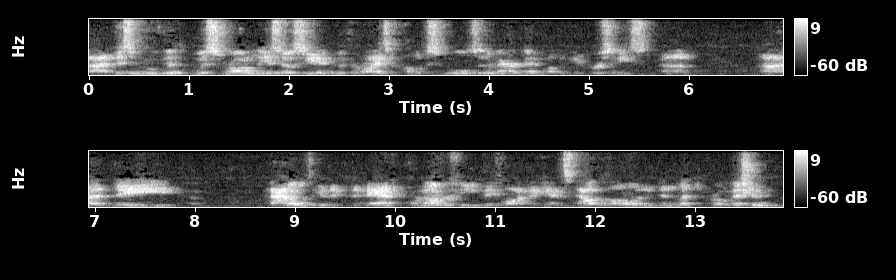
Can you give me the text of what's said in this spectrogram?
uh, this movement was strongly associated with the rise of public schools in America and public universities. Um, uh, they battled, they, they, banned pornography, they fought against alcohol and, and led to prohibition.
